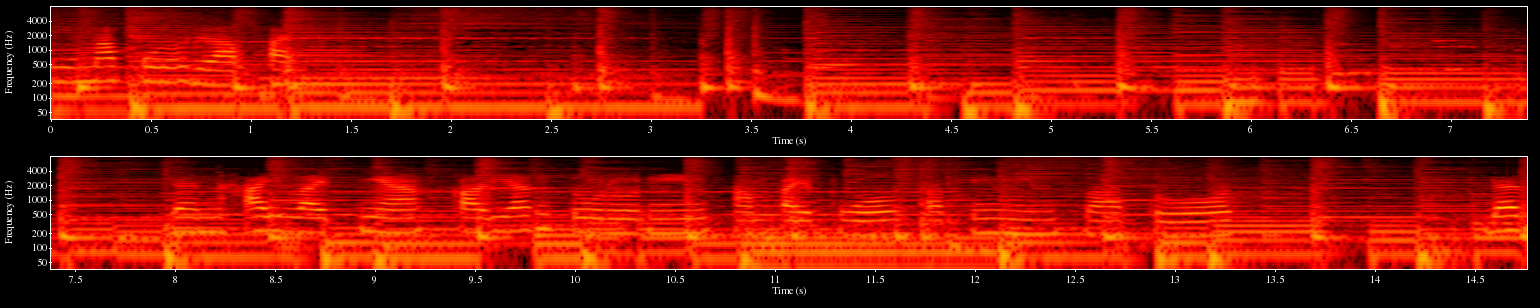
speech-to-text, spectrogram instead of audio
58 dan highlightnya kalian turunin sampai full tapi min 100 dan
